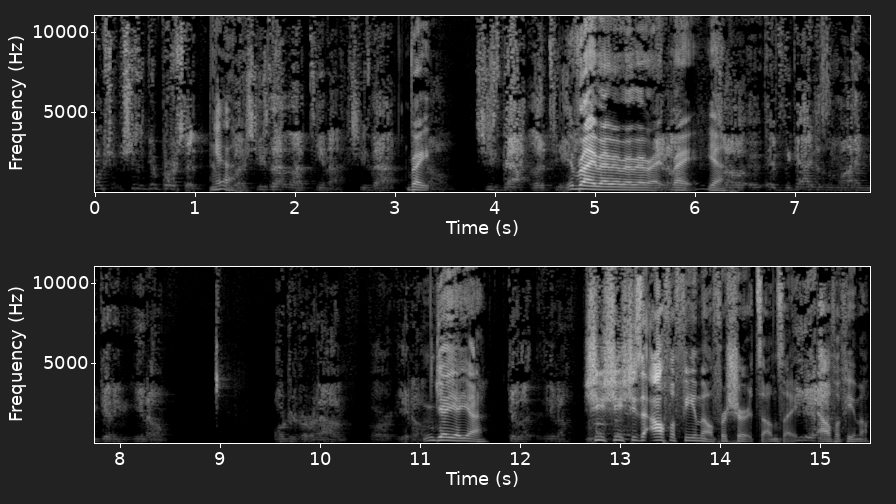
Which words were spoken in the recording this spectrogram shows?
I'm sure she's a good person. Yeah. But she's that Latina. She's that Right. You know, she's that Latina. Right, right, right, right, right, right, you know? right. Yeah, So if, if the guy doesn't mind getting, you know, ordered around or you know, yeah, yeah, yeah. you know, She, she, she's an alpha female for sure. It sounds like Yeah. alpha female.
